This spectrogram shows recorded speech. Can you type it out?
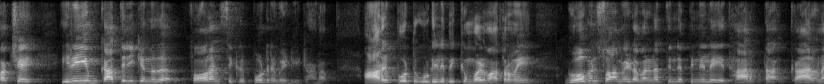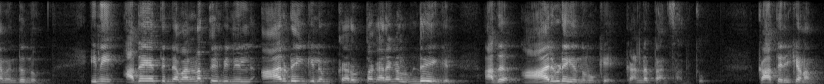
പക്ഷേ ഇനിയും കാത്തിരിക്കുന്നത് ഫോറൻസിക് റിപ്പോർട്ടിന് വേണ്ടിയിട്ടാണ്. ആ റിപ്പോർട്ട് കൂടി ലഭിക്കുമ്പോൾ മാത്രമേ ഗോപൻ സ്വാമിയുടെ മരണത്തിന്റെ പിന്നിലെ യഥാർത്ഥ കാരണം എന്തെന്നും ഇനി അദ്ദേഹത്തിന്റെ മരണത്തിന് പിന്നിൽ ആരുടെയെങ്കിലും കറുത്ത കരങ്ങൾ ഉണ്ടെങ്കിൽ അത് ആരുടെയെന്നുമൊക്കെ കണ്ടെത്താൻ സാധിക്കും. കാത്തിരിക്കണം.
